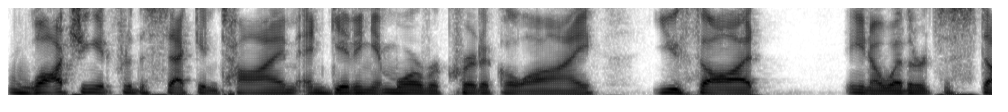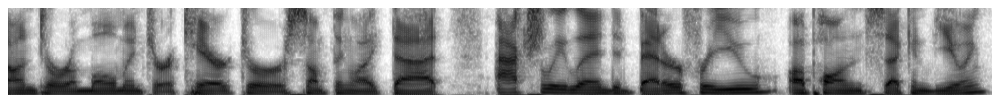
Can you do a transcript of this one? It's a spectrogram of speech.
watching it for the second time and giving it more of a critical eye, you thought, you know, whether it's a stunt or a moment or a character or something like that, actually landed better for you upon second viewing?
